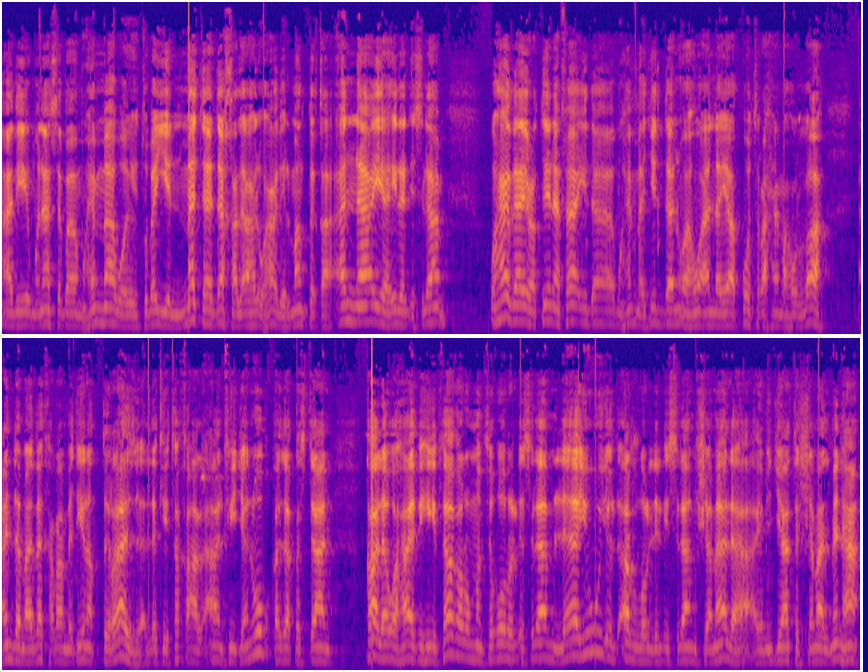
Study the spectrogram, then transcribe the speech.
هذه مناسبة مهمة وتبين متى دخل أهل هذه المنطقة النائية إلى الإسلام وهذا يعطينا فائدة مهمة جدا وهو أن ياقوت رحمه الله عندما ذكر مدينة طراز التي تقع الآن في جنوب قزاقستان قال وهذه ثغر من ثغور الإسلام لا يوجد أرض للإسلام شمالها أي من جهة الشمال منها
